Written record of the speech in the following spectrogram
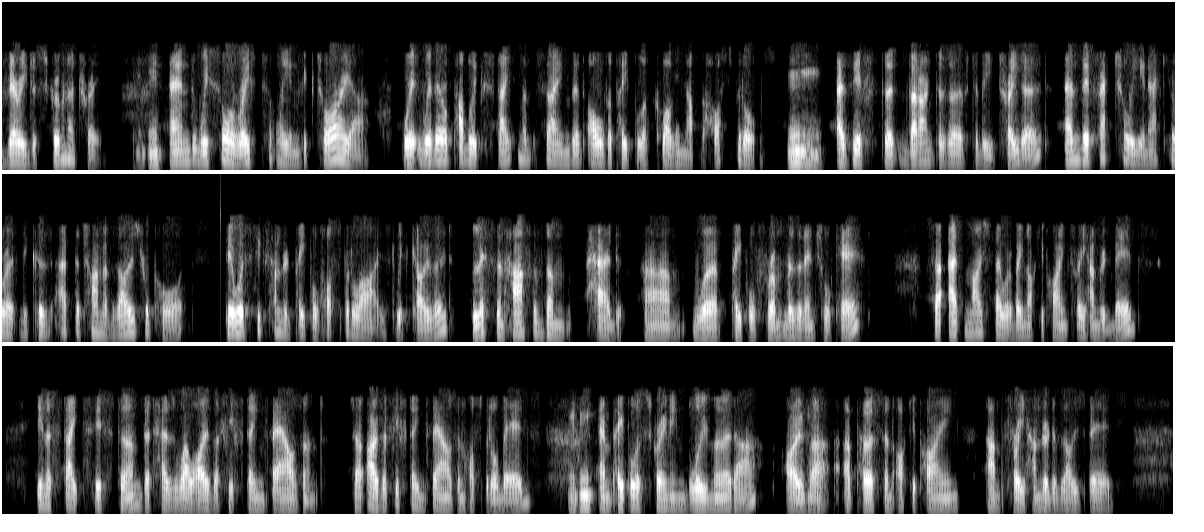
very discriminatory. Mm-hmm. And we saw recently in Victoria where, where, there are public statements saying that older people are clogging up the hospitals mm. as if that they don't deserve to be treated. And they're factually inaccurate because at the time of those reports, there were 600 people hospitalised with COVID. Less than half of them had um, were people from residential care. So at most they would have been occupying 300 beds in a state system that has well over 15,000. So over 15,000 hospital beds, mm-hmm. and people are screaming blue murder over mm-hmm. a person occupying um, 300 of those beds.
